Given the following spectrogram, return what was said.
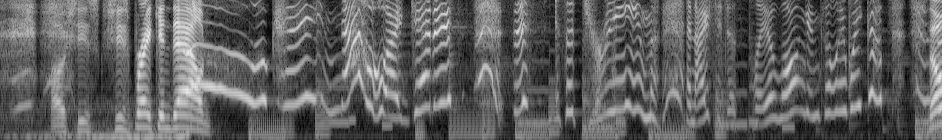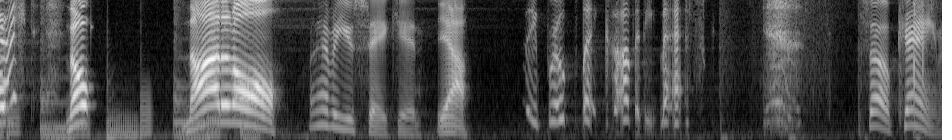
oh, she's she's breaking down. Oh, okay, now I get it. This is a dream, and I should just play along until I wake up. Nope. Right? Nope. Not at all. Whatever you say, kid. Yeah. They broke my comedy mask. So, Caine,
